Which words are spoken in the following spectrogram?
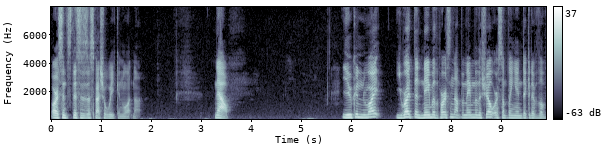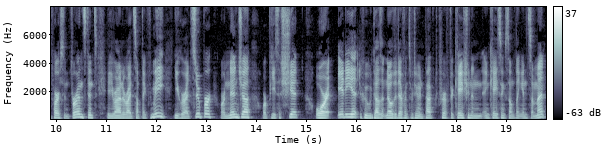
or since this is a special week and whatnot. Now, you can write you write the name of the person, not the name of the show, or something indicative of the person. For instance, if you wanted to write something for me, you could write super, or ninja, or piece of shit, or idiot who doesn't know the difference between petrification and encasing something in cement.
